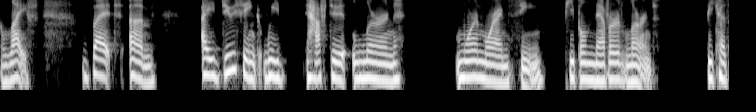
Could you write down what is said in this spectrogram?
life. But um, I do think we have to learn more and more. I'm seeing people never learned because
